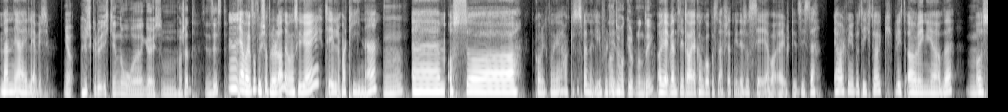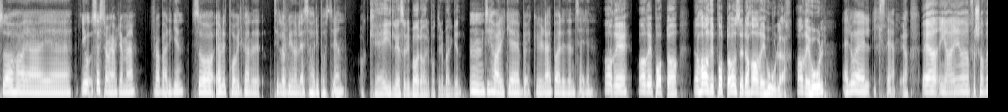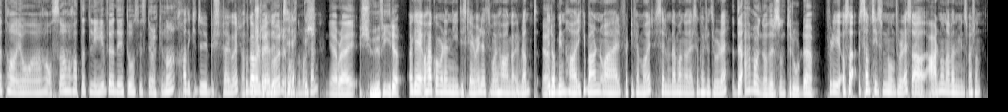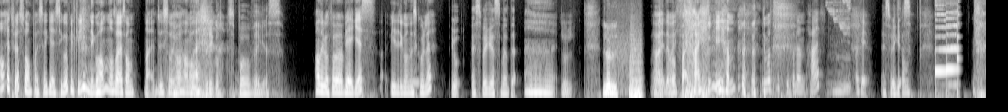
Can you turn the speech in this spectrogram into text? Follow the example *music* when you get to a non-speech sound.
Men jeg lever. Ja. Husker du ikke noe gøy som har skjedd siden sist? Mm, jeg var jo på bursdag på lørdag. Det var ganske gøy. Til Martine. Mm. Um, og så Kommer ikke på noe gøy. Jeg har ikke så spennende liv for tiden. Nei, du har ikke gjort noen ting? Ok, Vent litt, da. Jeg kan gå på Snapchat mine, så ser jeg hva jeg har gjort i det siste. Jeg har vært mye på TikTok, blitt avhengig av det. Mm. Og så har jeg eh, Jo, søstera mi har vært hjemme, fra Bergen. Så jeg har blitt påvirka henne til å begynne å lese Harry Potter igjen. Ok, leser de bare Harry Potter i Bergen? Mm, de har ikke bøker der, bare den serien. Harry, Harry Potter. Det er Harry Potter, og så er det Harry Hole. Harry Hol. LOL Ja. Eh, jeg eh, for så vidt har jo eh, også hatt et liv de to siste ukene. Hadde ikke du bursdag i går? Hvor gammel ble du? 8. mars. 35? Jeg blei 24. Ok, og her kommer det en ny disclaimer. Dette må vi ha en gang iblant. Ja. Robin har ikke barn og er 45 år, selv om det er mange av dere som kanskje tror det. Det er mange av dere som tror det. Fordi også, Samtidig som noen tror det, så er det noen av vennene mine som er sånn 'Å, jeg tror jeg så han på SVGS i går. Hvilken linje går han?' Og så er jeg sånn Nei, du så ikke han der. Jeg har aldri gått på VGS. Aldri gått på VGS? Videregående skole? Jo, SVGS, mente jeg. *laughs* Lol. Lol. Nei, det var feil. feil. *laughs* igjen. Du må trykke på den her. Ok, SVGS. Sånn.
